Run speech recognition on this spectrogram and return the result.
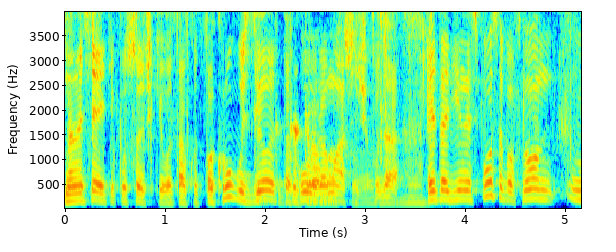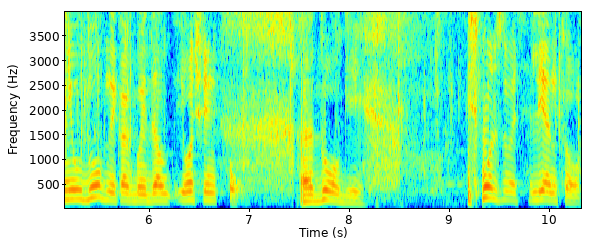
нанося эти кусочки вот так вот по кругу, сделать как, такую как ромашечку. Да. Угу. Это один из способов, но он неудобный как бы и очень э, долгий. Использовать ленту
